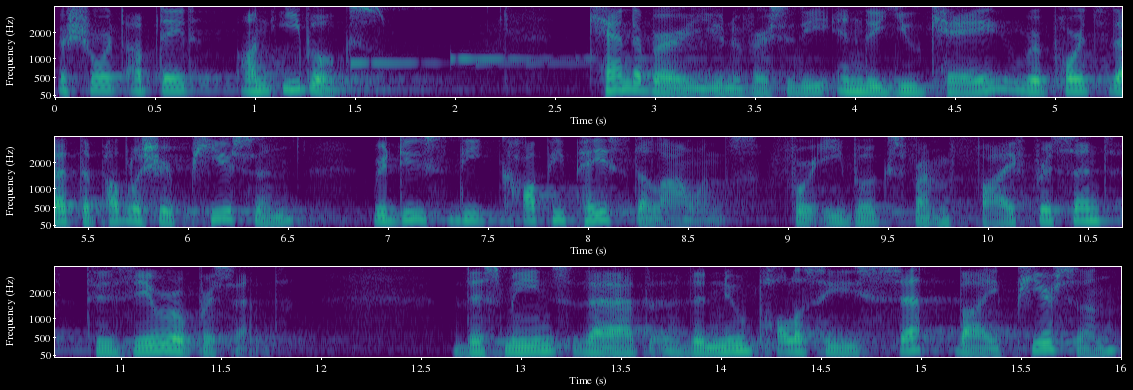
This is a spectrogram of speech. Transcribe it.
a short update on ebooks. Canterbury University in the UK reports that the publisher Pearson reduced the copy-paste allowance for ebooks from 5% to 0%. This means that the new policy set by Pearson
